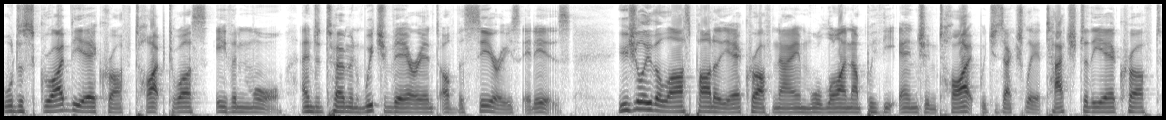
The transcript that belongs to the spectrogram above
will describe the aircraft type to us even more and determine which variant of the series it is. Usually, the last part of the aircraft name will line up with the engine type, which is actually attached to the aircraft.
